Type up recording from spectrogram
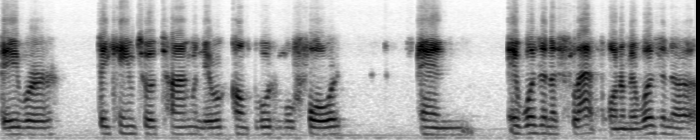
they were they came to a time when they were comfortable to move forward, and it wasn't a slap on them. It wasn't a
